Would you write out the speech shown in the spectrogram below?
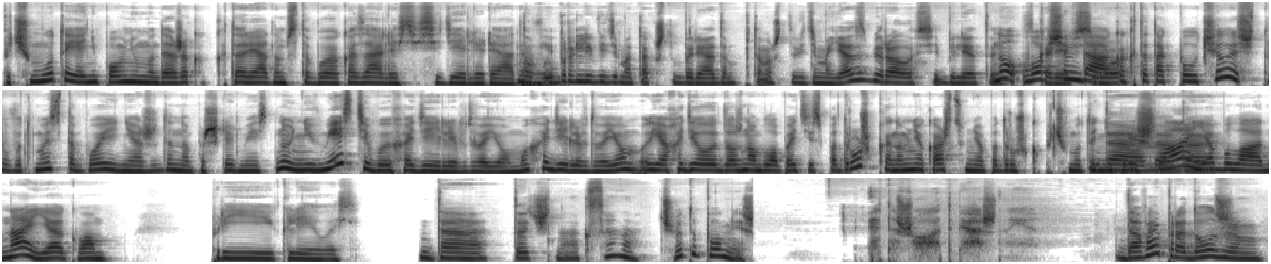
почему-то, я не помню, мы даже как-то рядом с тобой оказались и сидели рядом. Ну, выбрали, видимо, так, чтобы рядом, потому что, видимо, я забирала все билеты. Ну, в общем, всего. да, как-то так получилось, что вот мы с тобой неожиданно пошли вместе. Ну, не вместе вы ходили вдвоем, мы ходили вдвоем. Я ходила, должна была пойти с подружкой, но мне кажется, у меня подружка почему-то не да, пришла, да, да. я была одна, и я к вам приклеилась. Да, точно. Оксана, что ты помнишь? Это шоу «Отвяжные». Давай продолжим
